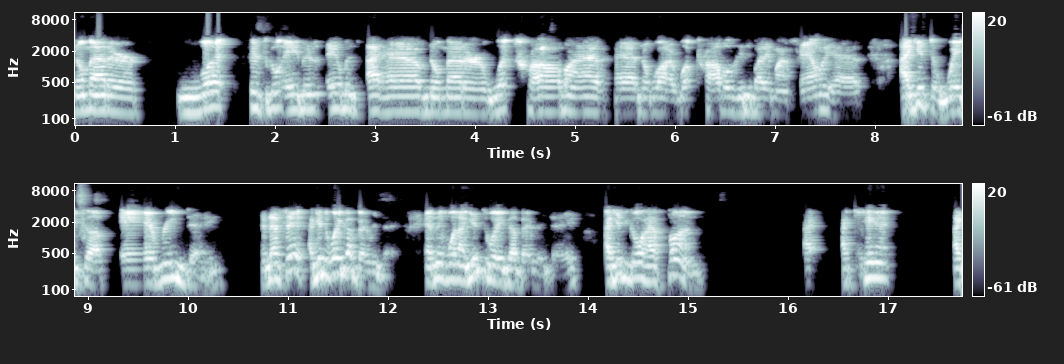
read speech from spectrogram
no matter what physical ailments I have, no matter what trauma I've had, no matter what problems anybody in my family has, I get to wake up every day. And that's it. I get to wake up every day. And then when I get to wake up every day, I get to go have fun. I, I can't I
